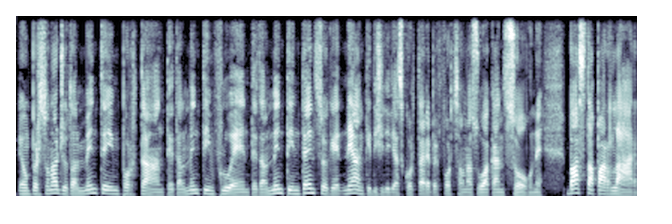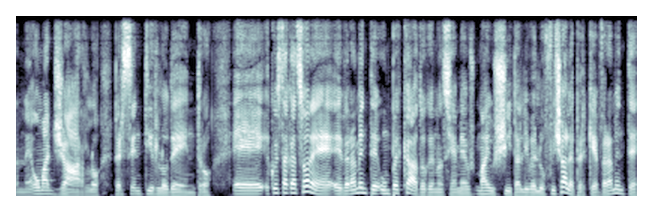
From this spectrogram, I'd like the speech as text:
è un personaggio talmente importante, talmente influente, talmente intenso che neanche dici devi ascoltare per forza una sua canzone. Basta parlarne, omaggiarlo per sentirlo dentro. E questa canzone è veramente un peccato che non sia mai uscita a livello ufficiale perché è veramente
